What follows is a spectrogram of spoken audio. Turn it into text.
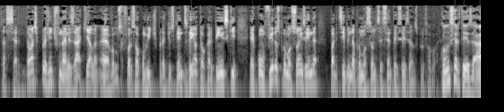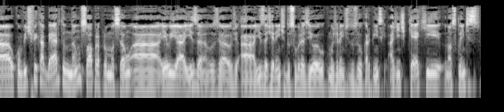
Tá certo. Então, acho que para a gente finalizar aqui, Alan, é, vamos reforçar o convite para que os clientes venham até o Karpinski, é, confiram as promoções e ainda participem da promoção de 66 anos, por favor. Com certeza. Ah, o convite fica aberto não só para a promoção. Ah, eu e a Isa, os, a, a Isa, gerente do Sul Brasil, eu como gerente do Karpinski, a gente quer que os nossos clientes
